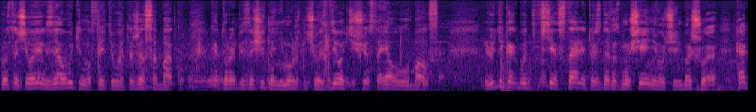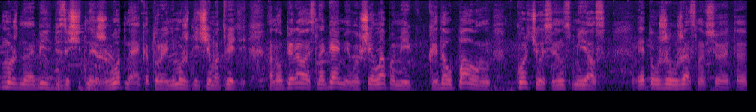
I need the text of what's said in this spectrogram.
Просто человек взял, выкинул с третьего этажа собаку, которая беззащитная, не может ничего сделать, еще стоял, улыбался. Люди как бы все встали, то есть да, возмущение очень большое. Как можно обидеть беззащитное животное, которое не может ничем ответить? Оно упиралось ногами, вообще лапами, и когда упало, он корчилось, и он смеялся. Это уже ужасно все, это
